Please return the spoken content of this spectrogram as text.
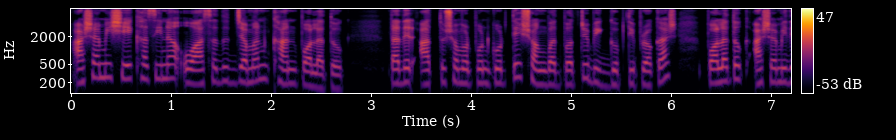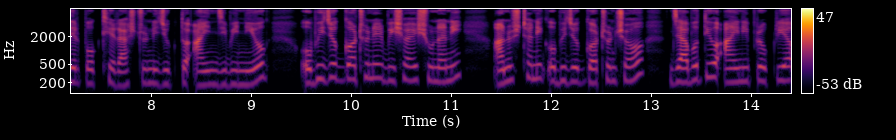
আসামি শেখ হাসিনা ও আসাদুজ্জামান খান পলাতক। তাদের আত্মসমর্পণ করতে সংবাদপত্রে বিজ্ঞপ্তি প্রকাশ, পলাতক আসামিদের পক্ষে রাষ্ট্রনিযুক্ত আইনজীবী নিয়োগ, অভিযোগ গঠনের বিষয়ে শুনানি, আনুষ্ঠানিক অভিযোগ গঠন সহ যাবতীয় আইনি প্রক্রিয়া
